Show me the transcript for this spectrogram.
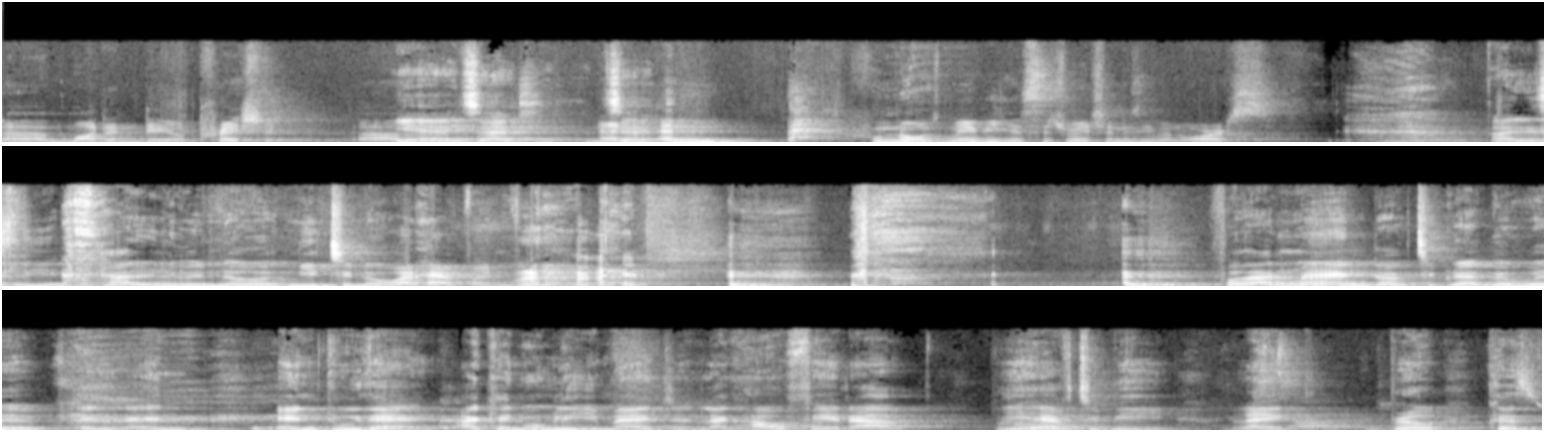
uh, modern day oppression. Um, Yeah, exactly. Exactly. and, and who knows? Maybe his situation is even worse. Honestly, I don't even know need to know what happened, bro. Like, for that man, dog, to grab a whip and, and and do that, I can only imagine like how fed up you have to be, like, bro, because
